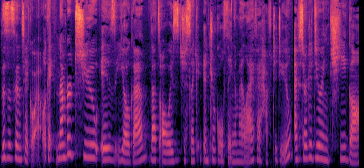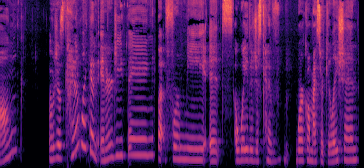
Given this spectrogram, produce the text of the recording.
this is going to take a while. Okay, number two is yoga. That's always just like an integral thing in my life I have to do. I've started doing Qigong which is kind of like an energy thing. But for me, it's a way to just kind of work on my circulation.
